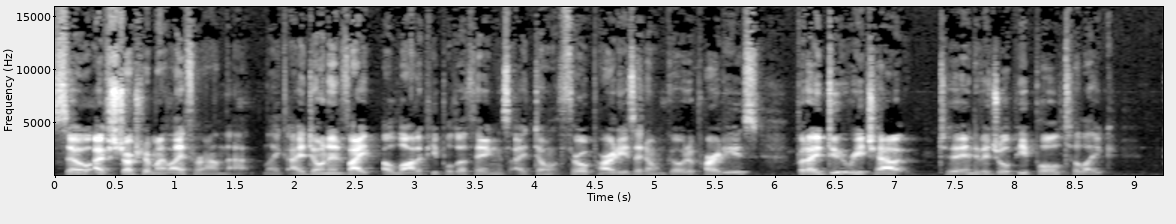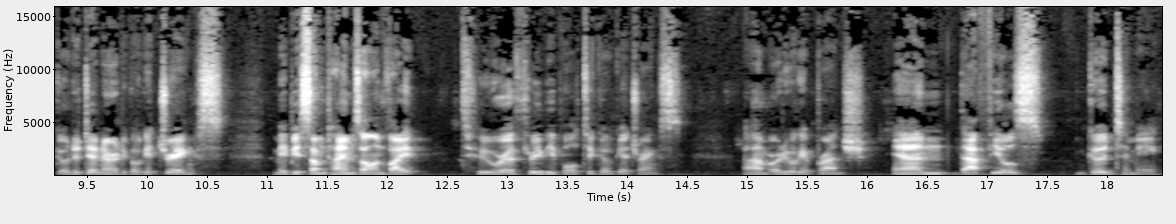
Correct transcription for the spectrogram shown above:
So I've structured my life around that. Like I don't invite a lot of people to things. I don't throw parties. I don't go to parties. But I do reach out to individual people to like go to dinner, to go get drinks. Maybe sometimes I'll invite two or three people to go get drinks um, or to go get brunch. And that feels good to me.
